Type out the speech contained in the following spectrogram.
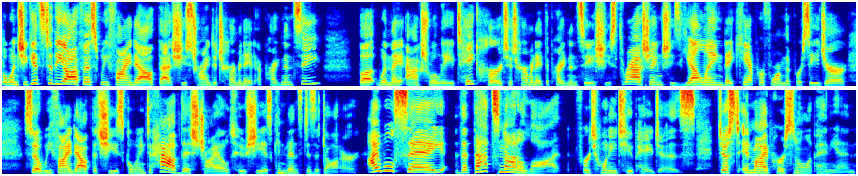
But when she gets to the office, we find out that she's trying to terminate a pregnancy. But when they actually take her to terminate the pregnancy, she's thrashing, she's yelling, they can't perform the procedure. So we find out that she's going to have this child who she is convinced is a daughter. I will say that that's not a lot for 22 pages, just in my personal opinion.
